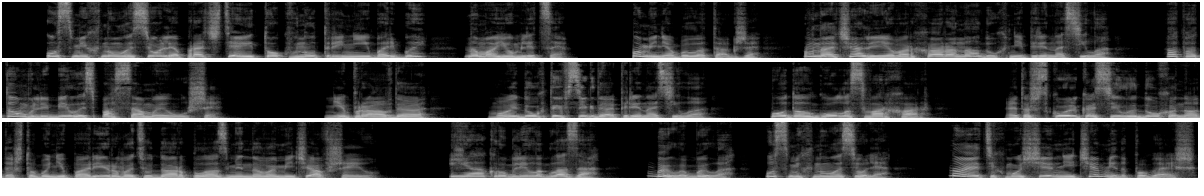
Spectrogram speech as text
— усмехнулась Оля, прочтя итог внутренней борьбы на моем лице. У меня было так же — Вначале я Вархара на дух не переносила, а потом влюбилась по самые уши. «Неправда. Мой дух ты всегда переносила», — подал голос Вархар. «Это ж сколько силы духа надо, чтобы не парировать удар плазменного меча в шею». Я округлила глаза. «Было, было», — усмехнулась Оля. «Но этих мужчин ничем не напугаешь».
